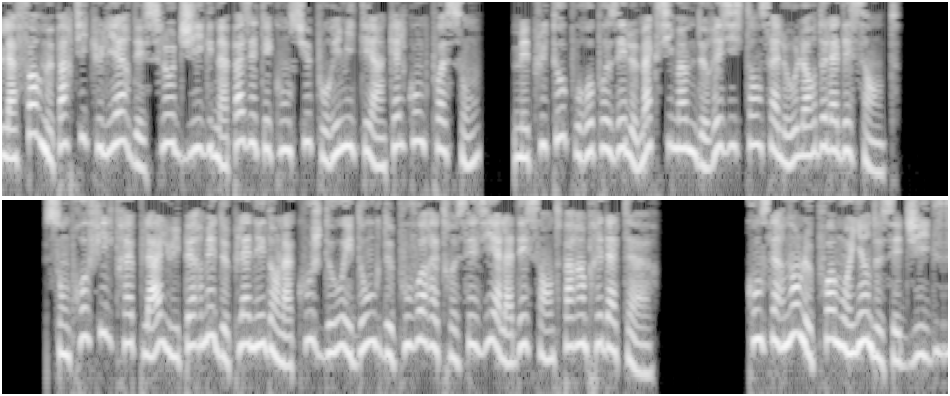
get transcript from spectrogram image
La forme particulière des slow jigs n'a pas été conçue pour imiter un quelconque poisson, mais plutôt pour opposer le maximum de résistance à l'eau lors de la descente. Son profil très plat lui permet de planer dans la couche d'eau et donc de pouvoir être saisi à la descente par un prédateur. Concernant le poids moyen de ces jigs,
